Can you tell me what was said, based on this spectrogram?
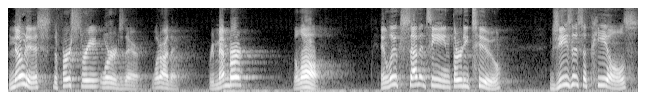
Notice the first three words there. What are they? Remember the law. In Luke 17 32, Jesus appeals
